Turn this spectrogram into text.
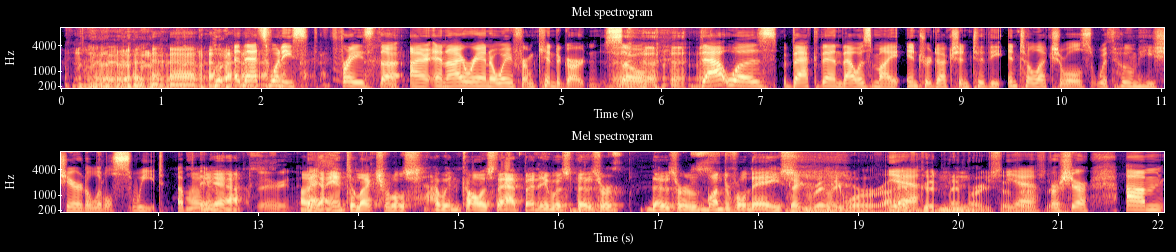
and that's when he phrased the I, and I ran away from kindergarten. So that was back then. That was my introduction to the intellectuals with whom he shared a little suite up Oh there. yeah. Very nice. Oh But- yeah, intellectuals. I wouldn't call us that, but it was those were those were wonderful days. They really were. I Yeah. have good memories of Yeah, those. Yeah, for sure. Um,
